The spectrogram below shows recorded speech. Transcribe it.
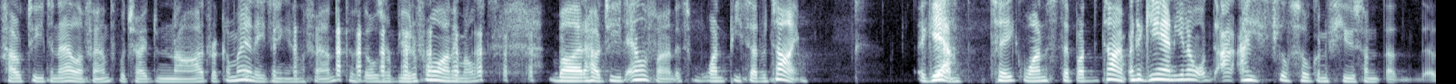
"How to eat an elephant," which I do not recommend eating an elephant because those are beautiful animals. But how to eat elephant is one piece at a time. Again, take one step at a time. And again, you know, I, I feel so confused on uh, uh,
